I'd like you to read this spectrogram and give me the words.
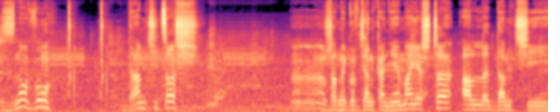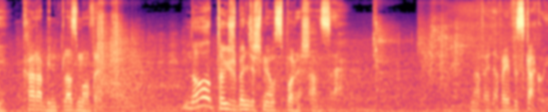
Znowu. Dam ci coś. E, żadnego wdzianka nie ma jeszcze, ale dam ci karabin plazmowy. No, to już będziesz miał spore szanse. Dawaj, dawaj, wyskakuj.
